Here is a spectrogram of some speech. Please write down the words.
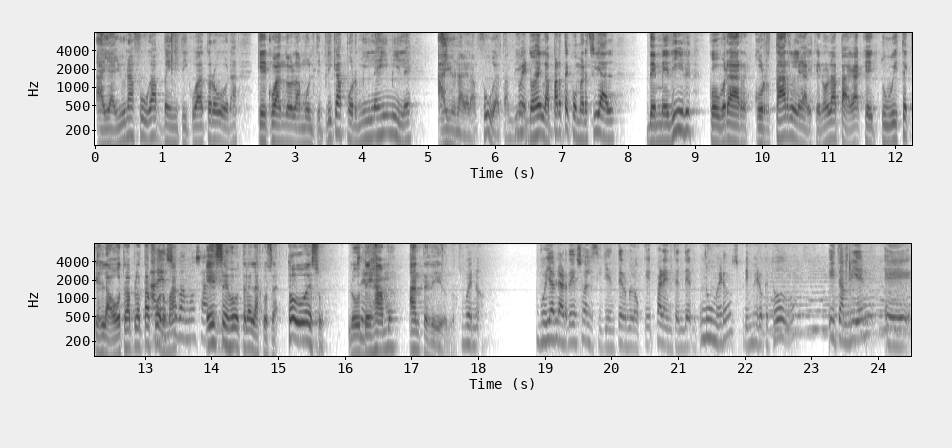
ahí hay una fuga 24 horas que cuando la multiplicas por miles y miles, hay una gran fuga también. Bueno. Entonces la parte comercial de medir, cobrar, cortarle al que no la paga, que tuviste que es la otra plataforma, esa es otra de las cosas. Todo eso lo Sí. dejamos antes de irnos. Bueno, voy a hablar de eso al siguiente bloque para entender números, primero que todo, y también eh,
